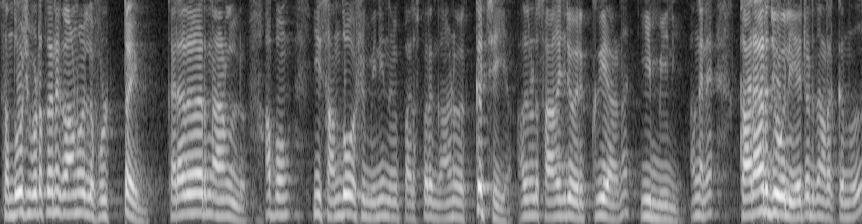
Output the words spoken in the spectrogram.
സന്തോഷം ഇവിടെ തന്നെ കാണുമല്ലോ ഫുൾ ടൈം കരാറുകാരനാണല്ലോ അപ്പം ഈ സന്തോഷം മിനി നമ്മൾ പരസ്പരം കാണുകയൊക്കെ ചെയ്യാം. അതിനുള്ള സാഹചര്യം ഒരുക്കുകയാണ് ഈ മിനി. അങ്ങനെ കരാർ ജോലി ഏറ്റെടുത്ത് നടക്കുന്നത്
